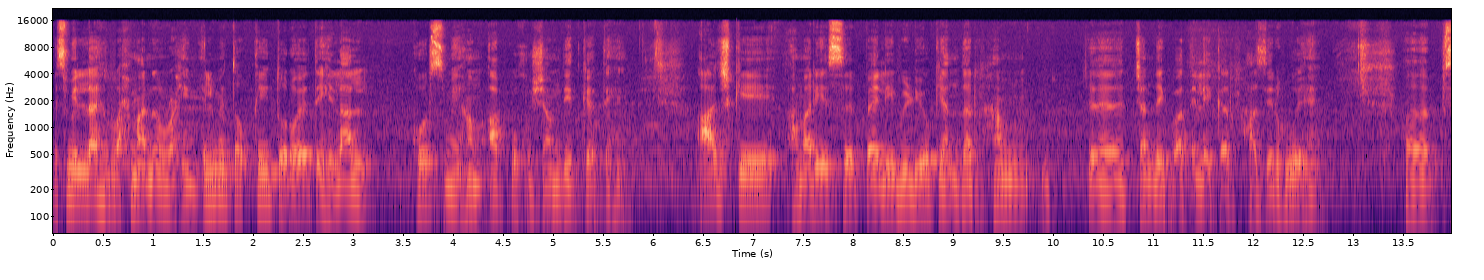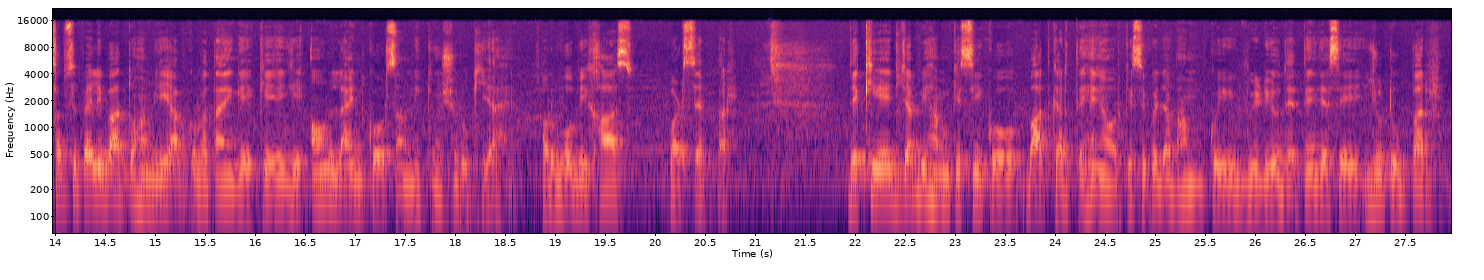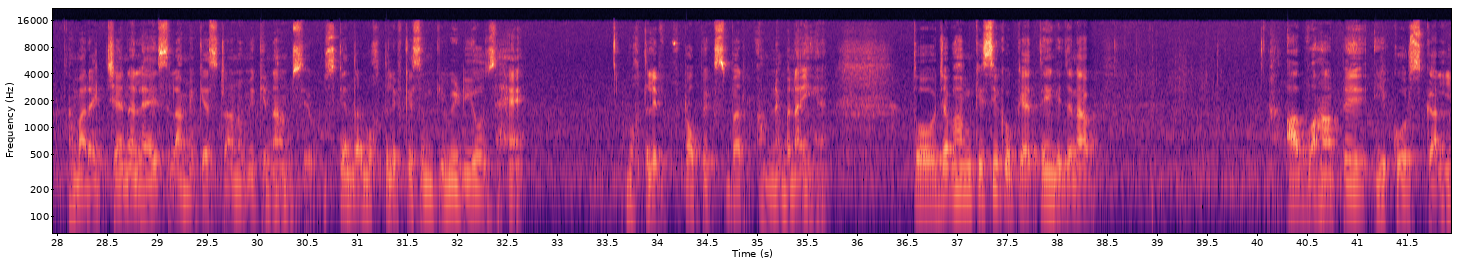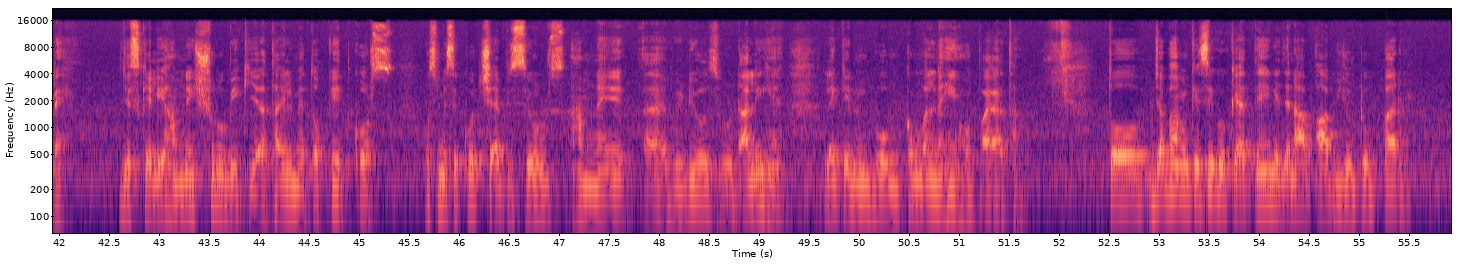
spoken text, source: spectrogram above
بسم اللہ الرحمن الرحیم۔ علم توقیت و رویت ہلال کورس میں ہم آپ کو خوش آمدید کہتے ہیں۔ آج کے ہماری اس پہلی ویڈیو کے اندر ہم چند ایک باتیں لے کر حاضر ہوئے ہیں۔ سب سے پہلی بات تو ہم یہ آپ کو بتائیں گے کہ یہ آن لائن کورس ہم نے کیوں شروع کیا ہے اور وہ بھی خاص واٹس ایپ پر۔ دیکھیے، جب بھی ہم کسی کو بات کرتے ہیں اور کسی کو جب ہم کوئی ویڈیو دیتے ہیں، جیسے یوٹیوب پر ہمارا ایک چینل ہے اسلامک ایسٹرانومی کے نام سے۔ اس کے اندر مختلف قسم کی ویڈیوز ہیں۔ مختلف ٹاپکس پر ہم نے بنائی ہیں۔ تو جب ہم کسی کو کہتے ہیں کہ جناب، آپ وہاں پہ یہ کورس کر لیں، جس کے لیے ہم نے شروع بھی کیا تھا علم توقید کورس اس میں سے کچھ ایپیسوڈز ہم نے ویڈیوز وہ ڈالی ہیں، لیکن وہ مکمل نہیں ہو پایا تھا۔ تو جب ہم کسی کو کہتے ہیں کہ جناب آپ یوٹیوب پر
